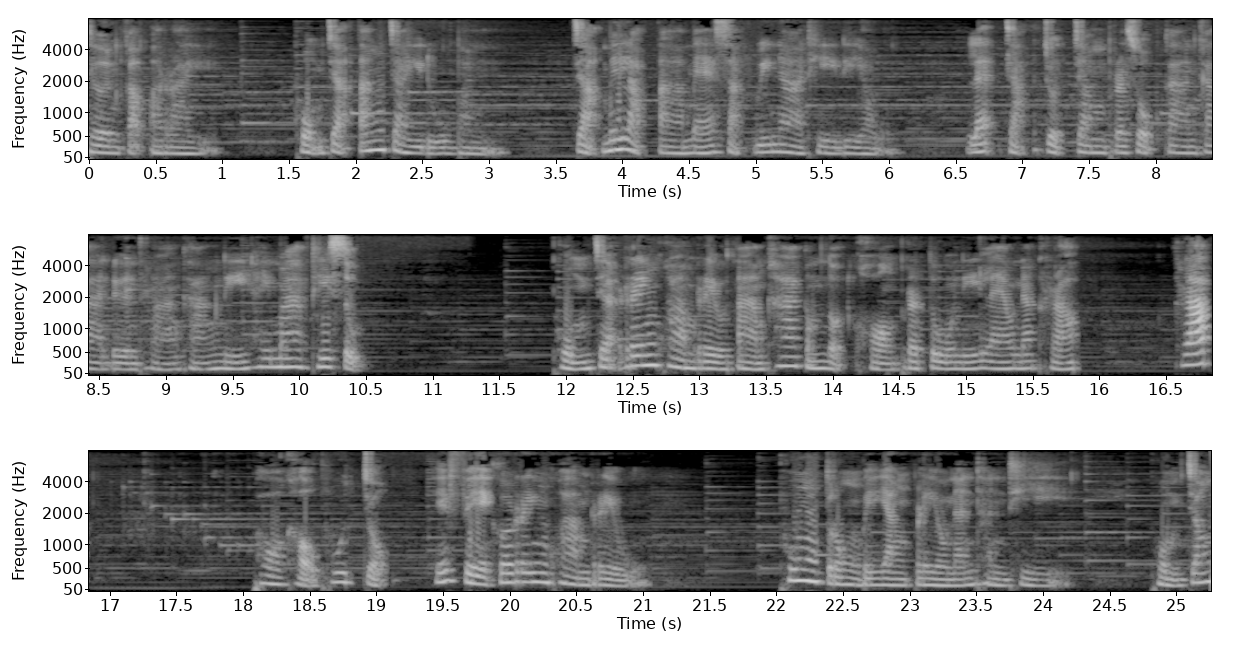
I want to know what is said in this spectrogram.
ชิญกับอะไร ผมจะตั้งใจดูมัน จะไม่หลับตาแม้สักวินาทีเดียว และจะจดจำประสบการณ์การเดินทางครั้งนี้ให้มากที่สุด ผมจะเร่งความเร็วตามค่ากำหนดของประตูนี้แล้วนะครับ ครับ พอเขาพูดจบเฮฟเฟก็เร่งความเร็ว พุ่งตรงไปยังเปลวนั้นทันที ผมจ้อง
